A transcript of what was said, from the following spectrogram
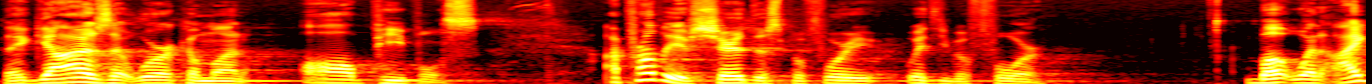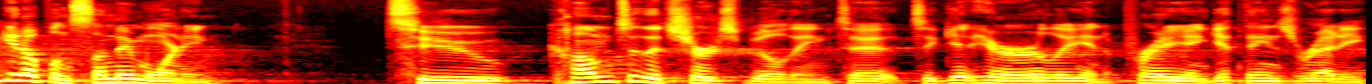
That God is at work among all peoples. I probably have shared this before with you before. But when I get up on Sunday morning to come to the church building to, to get here early and to pray and get things ready,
